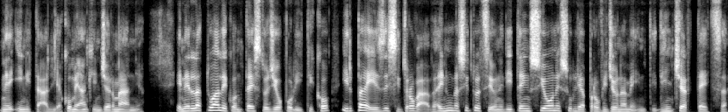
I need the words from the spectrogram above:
in Italia, come anche in Germania e nell'attuale contesto geopolitico il paese si trovava in una situazione di tensione sugli approvvigionamenti, di incertezza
